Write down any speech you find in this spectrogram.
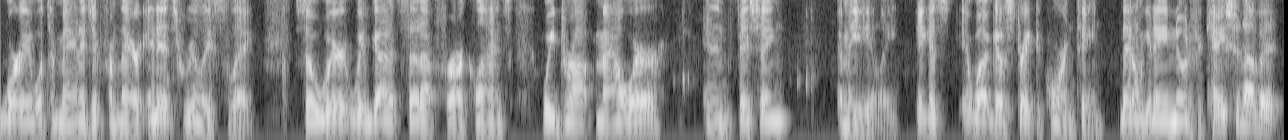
we're able to manage it from there. And it's really slick. So we're we've got it set up for our clients. We drop malware and phishing immediately. It gets it, well, it goes straight to quarantine. They don't get any notification of it.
